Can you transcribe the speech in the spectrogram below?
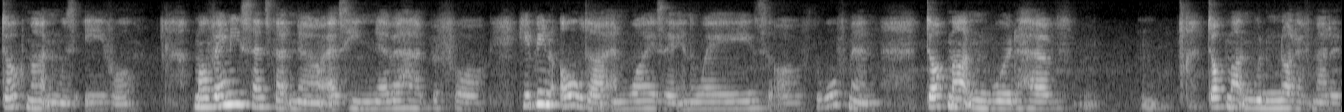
Doc Martin was evil. Mulvaney sensed that now as he never had before. He'd been older and wiser in the ways of the Wolfman. Doc Martin would have... Doc Martin would not have mattered,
